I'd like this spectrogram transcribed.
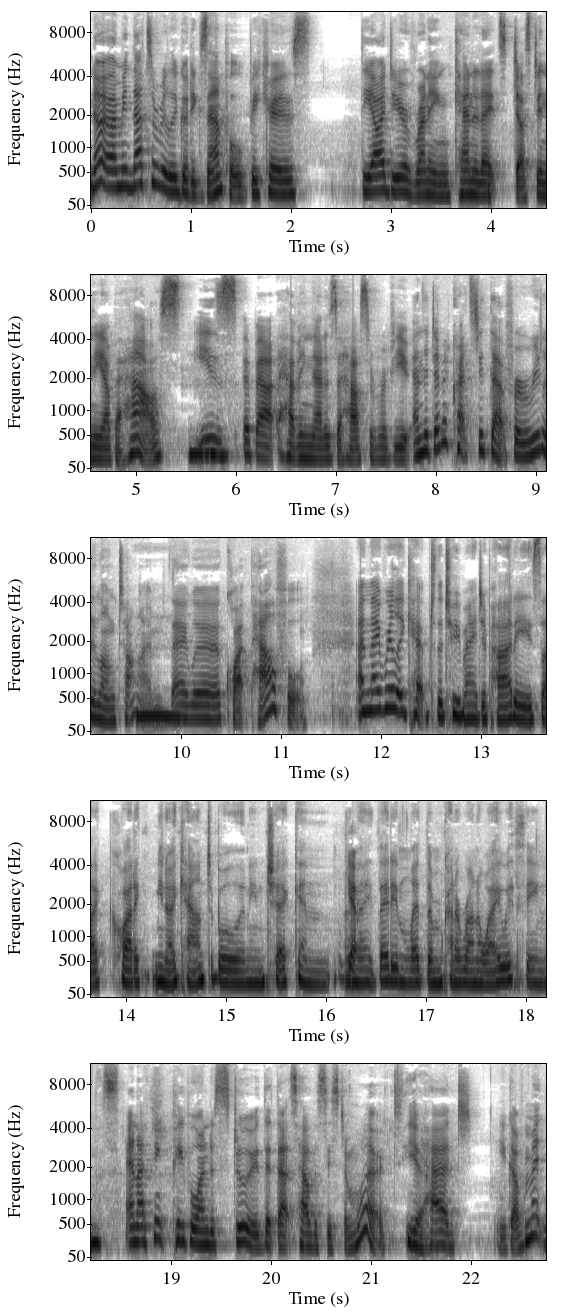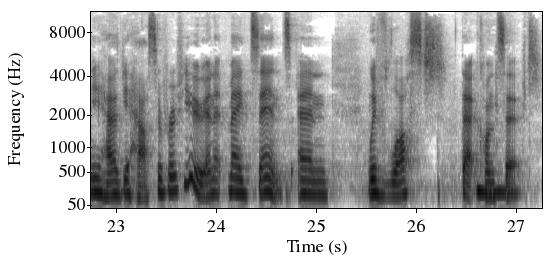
No, I mean, that's a really good example because the idea of running candidates just in the upper house mm-hmm. is about having that as a house of review. And the Democrats did that for a really long time. Mm. They were quite powerful. And they really kept the two major parties like quite you know accountable and in check, and, and Yep. they, they didn't let them kind of run away with things. And I think people understood that that's how the system worked. You had your government and you had your house of review, and it made sense. And we've lost that mm-hmm. concept.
